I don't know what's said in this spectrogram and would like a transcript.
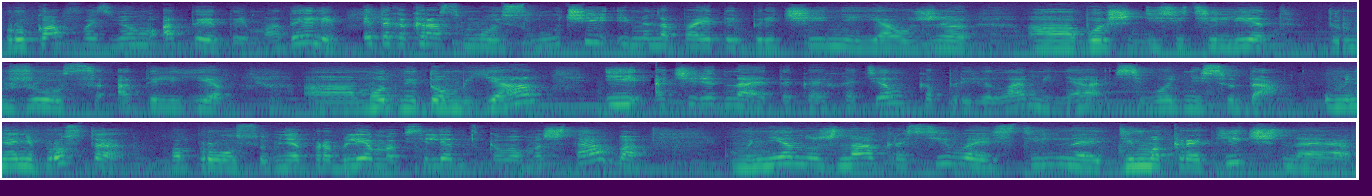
рукав возьмем от этой модели. Это как раз мой случай, именно по этой причине я уже а, больше 10 лет дружу с ателье а, «Модный дом Я», и очередная такая хотелка привела меня сегодня сюда. У меня не просто вопрос, у меня проблема вселенского масштаба, мне нужна красивая, стильная, демократичная,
